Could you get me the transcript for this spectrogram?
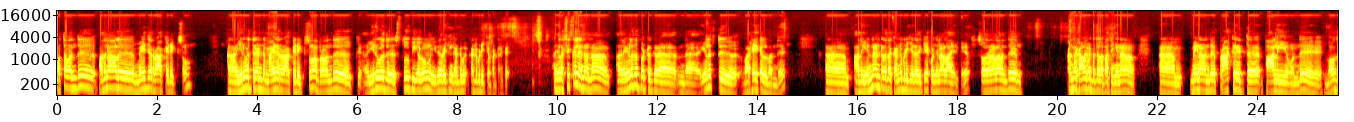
மொத்தம் வந்து பதினாலு மேஜர் ராக் எடிக்ட்ஸும் இருபத்தி ரெண்டு மைனர் ராக் எடிக்ட்ஸும் அப்புறம் வந்து இருபது ஸ்தூபிகளும் இது வரைக்கும் கண்டு கண்டுபிடிக்கப்பட்டிருக்கு. அதில் சிக்கல் என்னென்னா அதில் எழுதப்பட்டிருக்கிற இந்த எழுத்து வகைகள் வந்து அது என்னன்றதை கண்டுபிடிக்கிறதுக்கே கொஞ்ச நாள் ஆயிருக்கு. ஸோ அதனால் வந்து அந்த காலகட்டத்தில் பார்த்தீங்கன்னா மெயினாக வந்து பிராகிருத் பாலியும் வந்து பௌத்த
